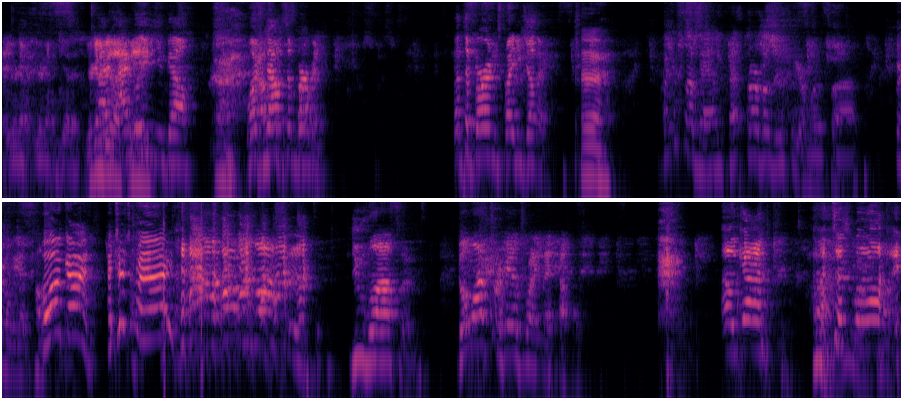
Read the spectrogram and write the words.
Yeah, you're gonna, you're gonna get it. You're gonna be I, like I me. believe in you, Gal. Watch How's down some bourbon. Let the burns fight each other. uh, Like I said, man, that thermonuclear was uh, fairly uncomfortable. oh god, I touched my eyes. you lost it. You lost it. Don't wash your hands right now. Oh God! I touched my eye.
